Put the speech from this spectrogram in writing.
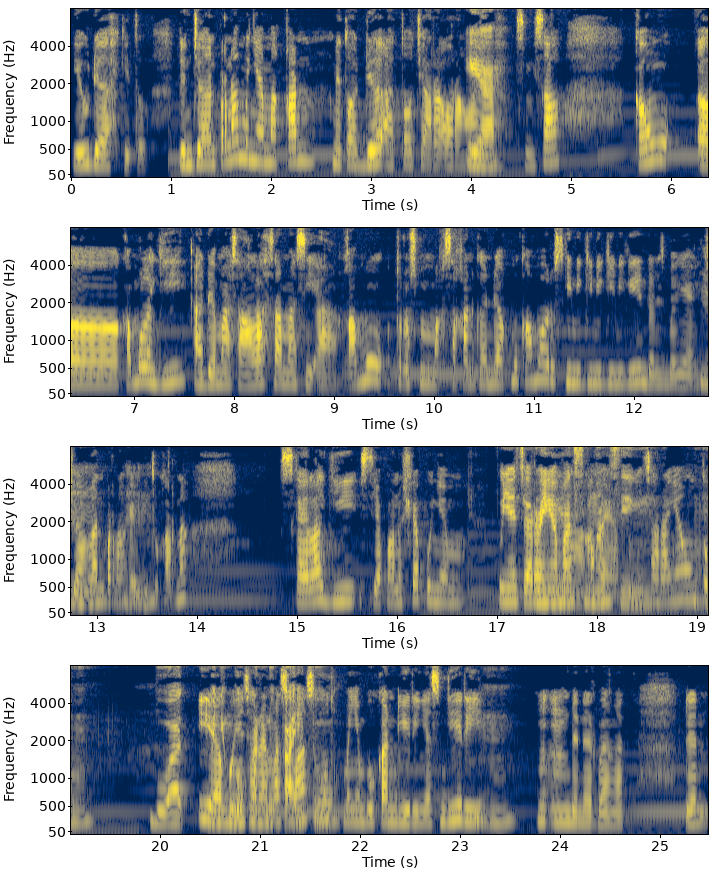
ya udah gitu dan jangan pernah menyamakan metode atau cara orang yeah. lain misal kamu uh, kamu lagi ada masalah sama si A, kamu terus memaksakan kehendakmu, kamu harus gini gini gini gini dan sebagainya. Hmm. Jangan pernah kayak hmm. gitu karena sekali lagi setiap manusia punya punya caranya ya, masing-masing. Ya, punya caranya untuk hmm. buat iya punya cara masing-masing untuk menyembuhkan dirinya sendiri. Hmm. Mm -mm, bener banget. Dan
